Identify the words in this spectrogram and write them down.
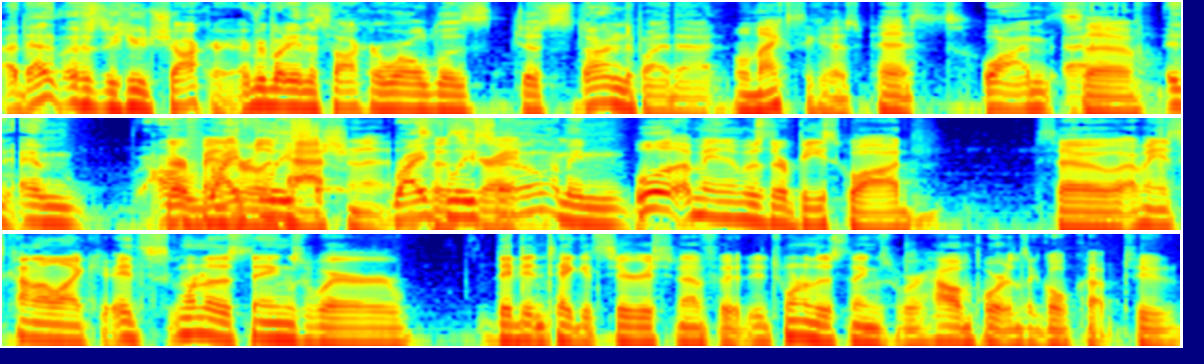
Uh, that was a huge shocker. Everybody in the soccer world was just stunned by that. well, Mexico's pissed. Well, I'm uh, So and, and Their are fans are really passionate, so Rightfully great. so. I mean, Well, I mean, it was their B squad, so I mean, it's kind of like it's one of those things where they didn't take it serious enough. It, it's one of those things where how important is the Gold Cup to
